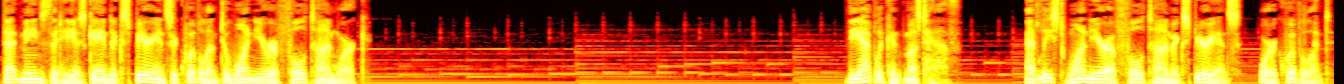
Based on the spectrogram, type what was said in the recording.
that means that he has gained experience equivalent to one year of full-time work. The applicant must have at least one year of full-time experience, or equivalent.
